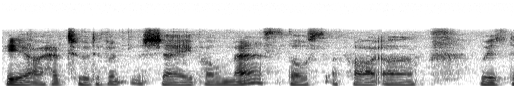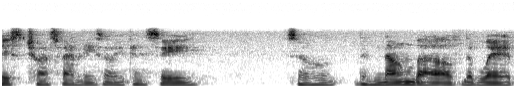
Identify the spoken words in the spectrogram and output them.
here I have two different shape of mass. Those apply uh, with this truss family. So you can see, so the number of the web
